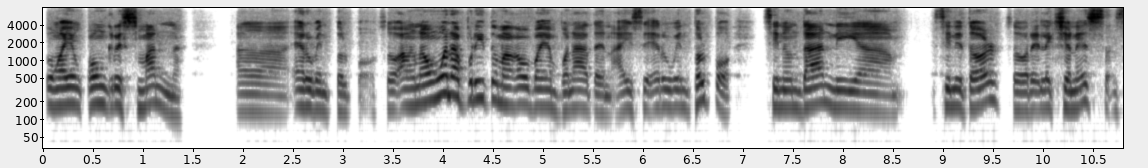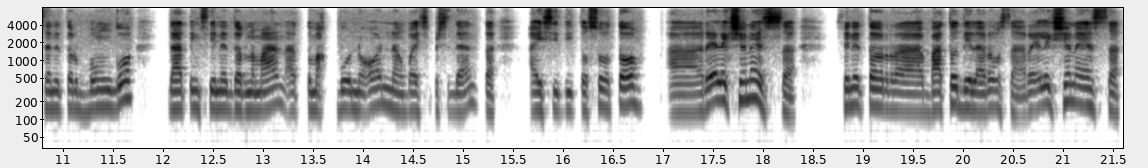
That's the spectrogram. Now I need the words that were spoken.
o ngayong congressman uh, Erwin Tulfo. So ang nangunguna po rito mga kababayan po natin ay si Erwin Tulfo, sinundan ni ah, Senator, so re-electionist, Senator Bongo, dating senador naman at tumakbo noon ng Vice President uh, ay si Tito Soto, uh, re-electionist, uh, Senator uh, Bato de la Rosa, re-electionist, uh,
